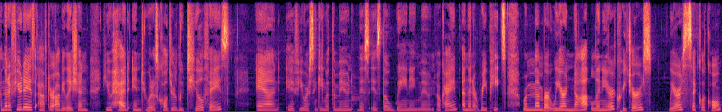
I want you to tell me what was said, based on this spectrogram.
And then a few days after ovulation, you head into what is called your luteal phase. And if you are syncing with the moon, this is the waning moon, okay? And then it repeats. Remember, we are not linear creatures, we are cyclical,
